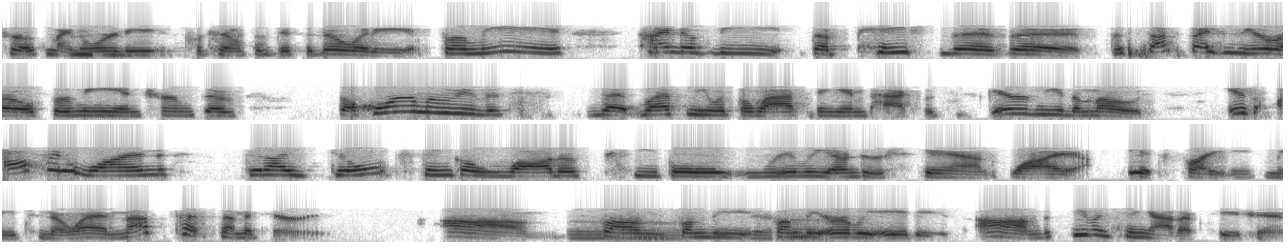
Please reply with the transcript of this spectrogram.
portrayals of minorities, mm-hmm. portrayals of disability. For me, kind of the the pace, the the the suspect zero for me in terms of the horror movie that's that left me with the lasting impact, that scared me the most, is often one that I don't think a lot of people really understand why it frightens me to no end. That's Pet Sematary um, mm, from from the yeah. from the early '80s, um, the Stephen King adaptation.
